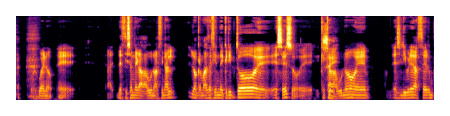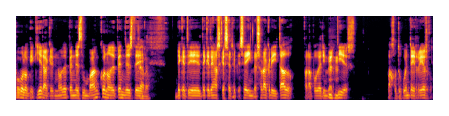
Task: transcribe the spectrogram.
pues bueno, eh, decisión de cada uno. Al final, lo que más defiende cripto eh, es eso, que cada uno es libre de hacer un poco lo que quiera, que no dependes de un banco, no dependes de, de, que, te, de que, tengas que ser, que sea inversor acreditado para poder invertir, es bajo tu cuenta y riesgo.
